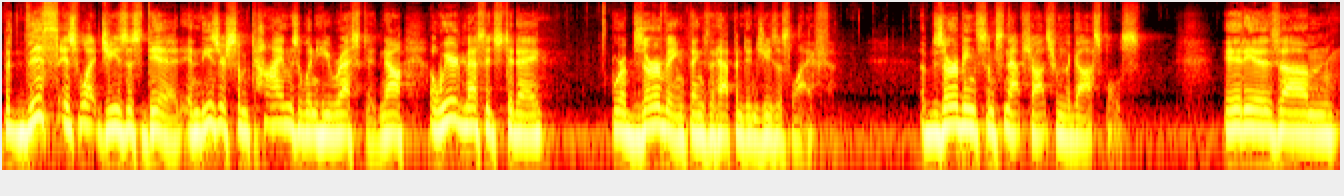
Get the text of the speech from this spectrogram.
But this is what Jesus did, and these are some times when he rested. Now, a weird message today. We're observing things that happened in Jesus' life, observing some snapshots from the Gospels. It is um,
